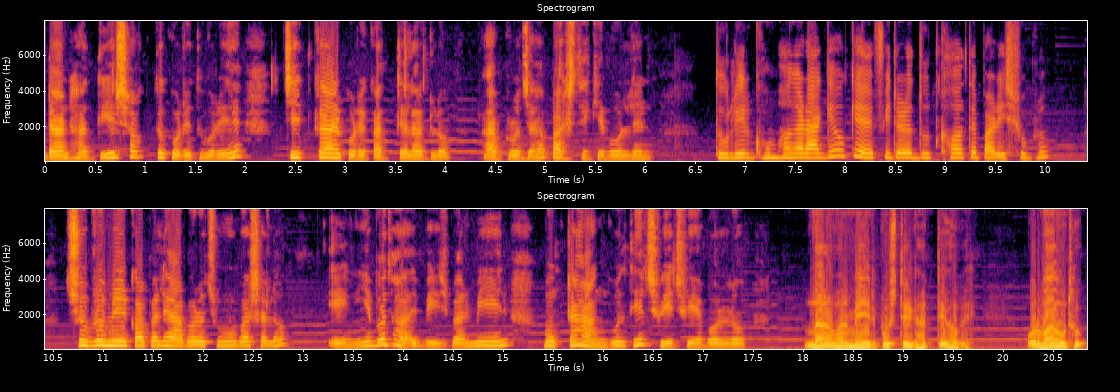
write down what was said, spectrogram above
ডান হাত দিয়ে শক্ত করে ধরে চিৎকার করে কাঁদতে লাগল। আপ্রজা পাশ থেকে বললেন তুলির ঘুম ভাঙার আগে ওকে ফিডারে দুধ খাওয়াতে পারিস শুভ্র। শুভ্র মেয়ের কপালে আবারও চুমু বসালো। এই নিয়ে বোধ হয় বিশবার মেয়ের মুখটা আঙ্গুল দিয়ে ছুঁয়ে ছুঁয়ে বলল না আমার মেয়ের পুষ্টির ঘাটতি হবে। ওর মা উঠুক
